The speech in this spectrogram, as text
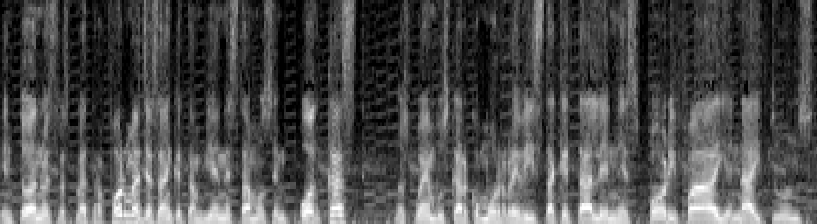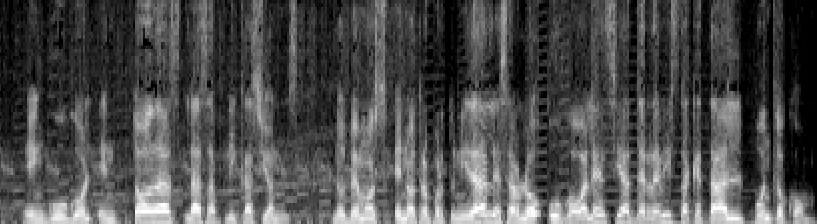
en todas nuestras plataformas. Ya saben que también estamos en podcast. Nos pueden buscar como revista qué tal en Spotify, en iTunes, en Google, en todas las aplicaciones. Nos vemos en otra oportunidad. Les habló Hugo Valencia de revistaquetal.com.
